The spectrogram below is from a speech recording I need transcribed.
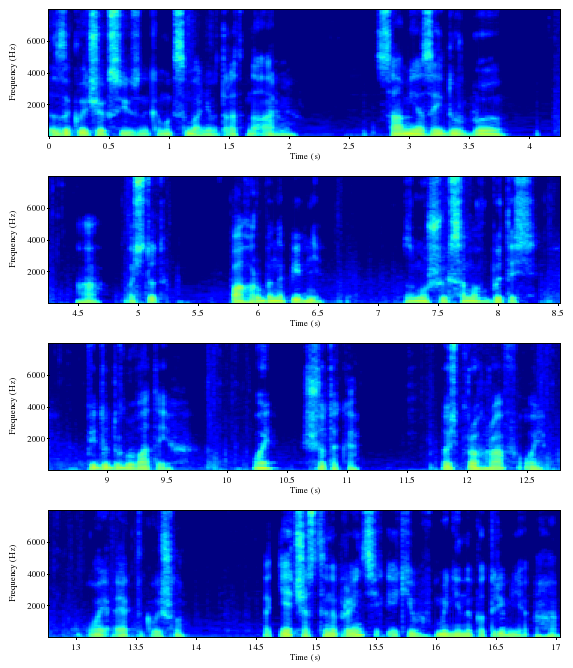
Закличу як союзника максимальні витрати на армію. Сам я зайду в. Ага, ось тут. В пагорби на півдні. Змушу їх самовбитись. Піду добивати їх. Ой, що таке? Хтось програв. Ой. Ой, а як так вийшло? Так, є частина провінцій, які мені не потрібні. Ага.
